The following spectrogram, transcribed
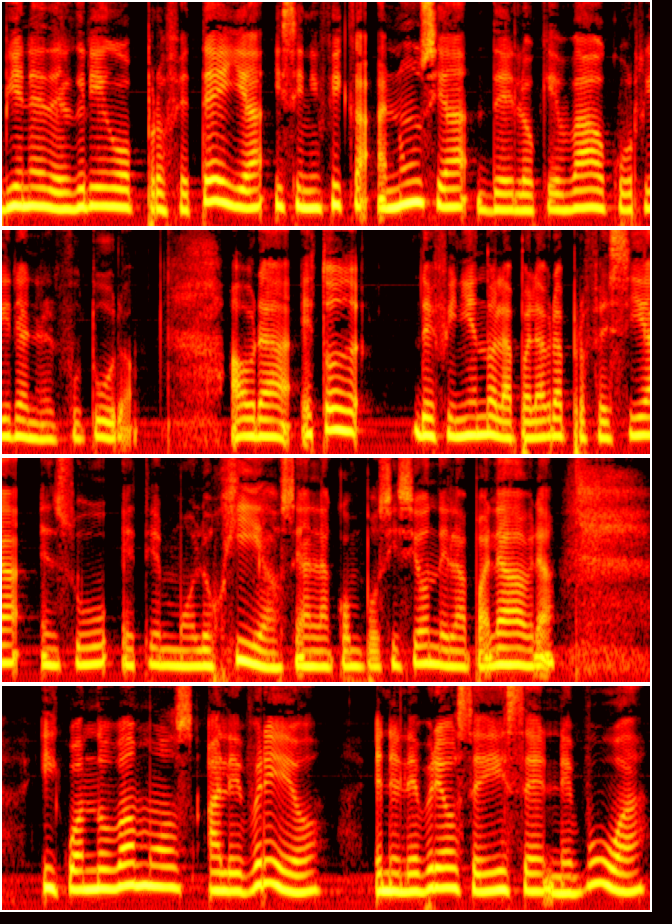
viene del griego profeteia y significa anuncia de lo que va a ocurrir en el futuro. Ahora, esto definiendo la palabra profecía en su etimología, o sea, en la composición de la palabra. Y cuando vamos al hebreo, en el hebreo se dice nebúa,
